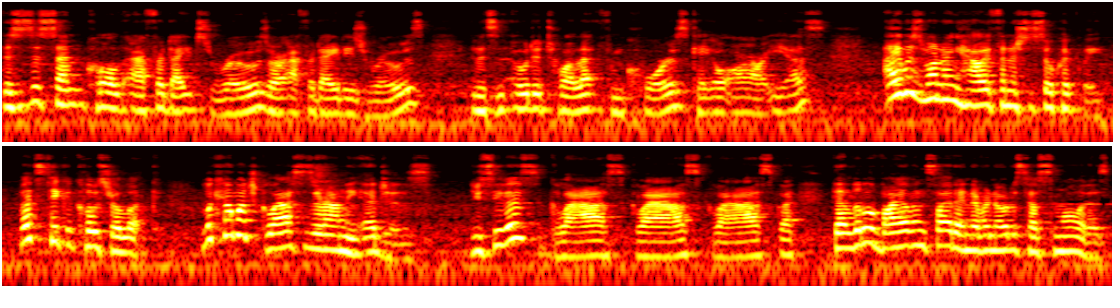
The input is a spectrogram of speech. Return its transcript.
This is a scent called Aphrodite's Rose or Aphrodite's Rose, and it's an eau de toilette from Korres, K-O-R-R-E-S. I was wondering how I finished this so quickly. Let's take a closer look. Look how much glass is around the edges. You see this? Glass, glass, glass, glass. That little vial inside, I never noticed how small it is.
